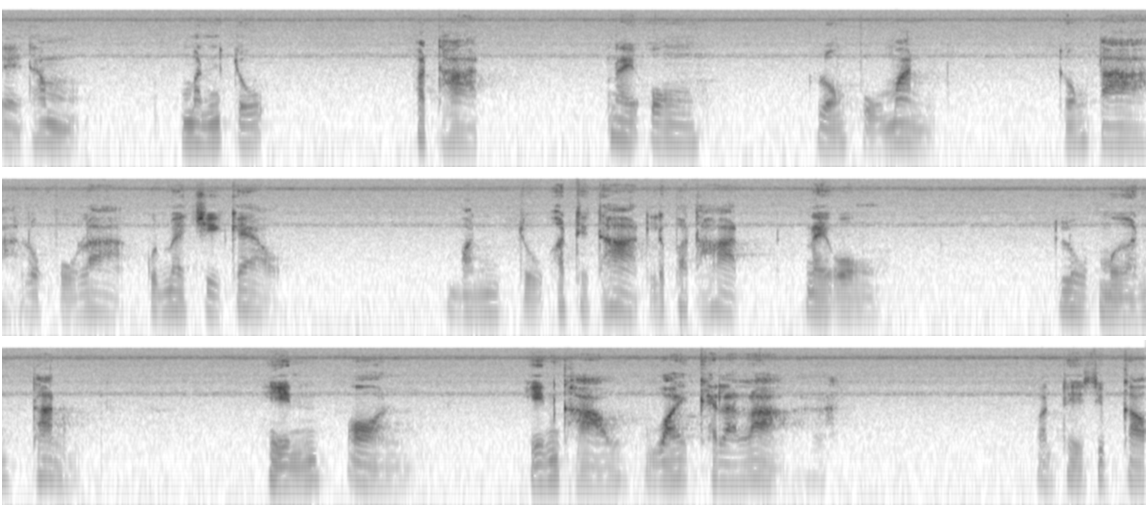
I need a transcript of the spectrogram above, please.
ได้ทำบรรจุพระธาตุในองค์หลวงปู่มั่น หลวงตาหลวงปู่ล่า คุณแม่ชีแก้ว บรรจุอธิธาตุหรือพระธาตุในองค์ รูปเหมือนท่าน หินอ่อน หินขาวไว้แคลาล่า วันที่สิบเก้า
